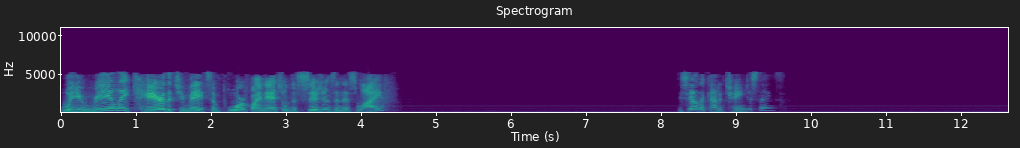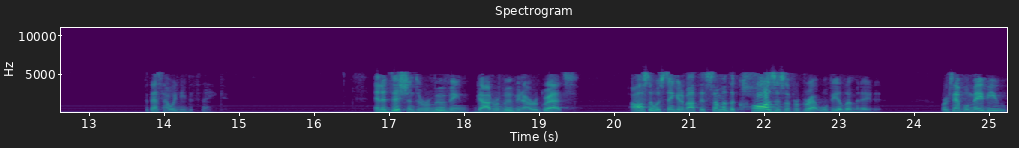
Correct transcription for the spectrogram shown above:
will you really care that you made some poor financial decisions in this life? You see how that kind of changes things? But that's how we need to think. In addition to removing God removing our regrets, I also was thinking about this. Some of the causes of regret will be eliminated. For example, maybe you,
